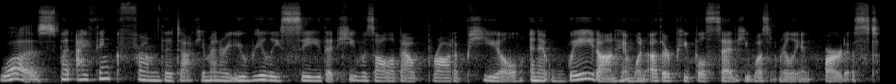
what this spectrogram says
was. But I think from the documentary, you really see that he was all about broad appeal, and it weighed on him when other people said he wasn't really an artist.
